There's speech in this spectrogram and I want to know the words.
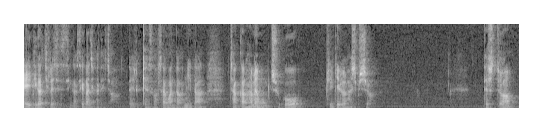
AD가 칠해져 있으니까 세 가지가 되죠. 네, 이렇게 해서 사용한다고 합니다. 잠깐 화면 멈추고 필기를 하십시오. 되셨죠?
